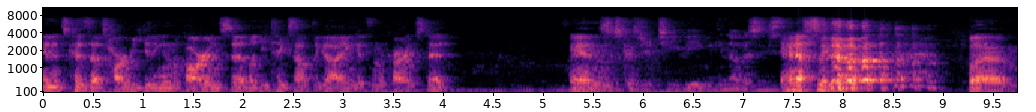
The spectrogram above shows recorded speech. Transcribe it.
and it's because that's Harvey getting in the car instead. Like he takes out the guy and gets in the car instead. And it's just because you're TV, we can notice these I know. things. But um,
